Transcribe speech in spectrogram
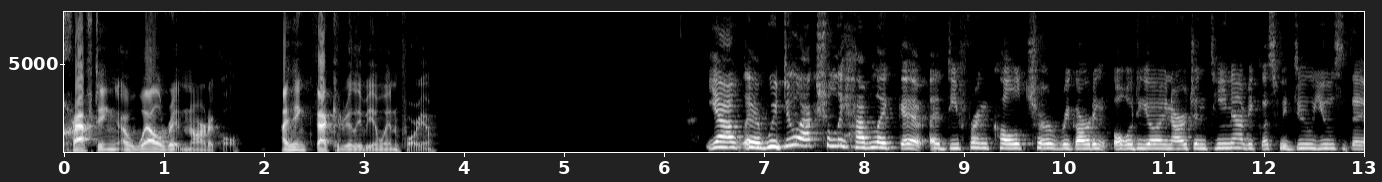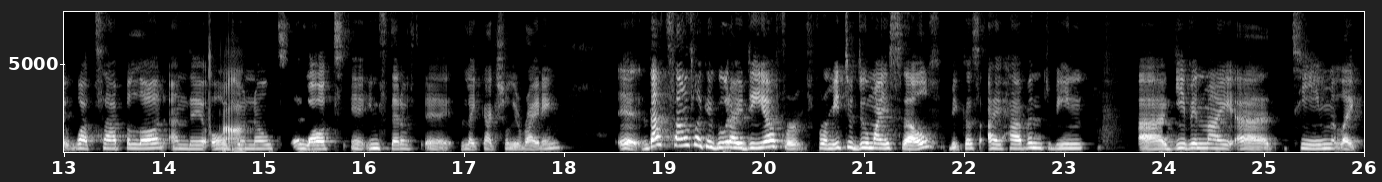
crafting a well written article. I think that could really be a win for you. Yeah, uh, we do actually have like a, a different culture regarding audio in Argentina because we do use the WhatsApp a lot and the audio Ah. notes a lot uh, instead of uh, like actually writing. Uh, that sounds like a good idea for, for me to do myself because I haven't been uh, giving my uh, team like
